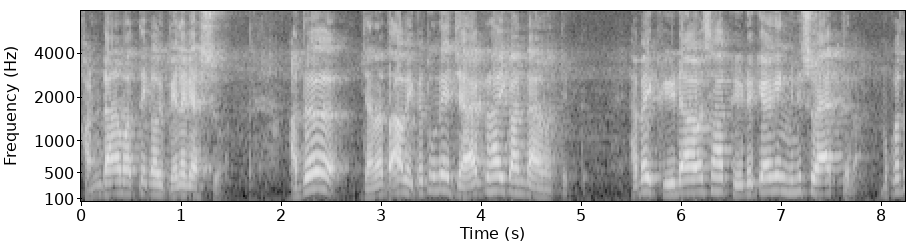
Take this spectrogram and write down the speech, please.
කණ්ඩායමත් එක්ක අපි පෙළ ගැස්සුවා. අද ජනතාව එකතුනේ ජයග්‍රහයි කණ්ඩායමත් එක්ක. හැබැයි ක්‍රීඩාව සහ ක්‍රීඩකයන්ගෙන් මිනිස්සු ඈත් වෙලා. මොකද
